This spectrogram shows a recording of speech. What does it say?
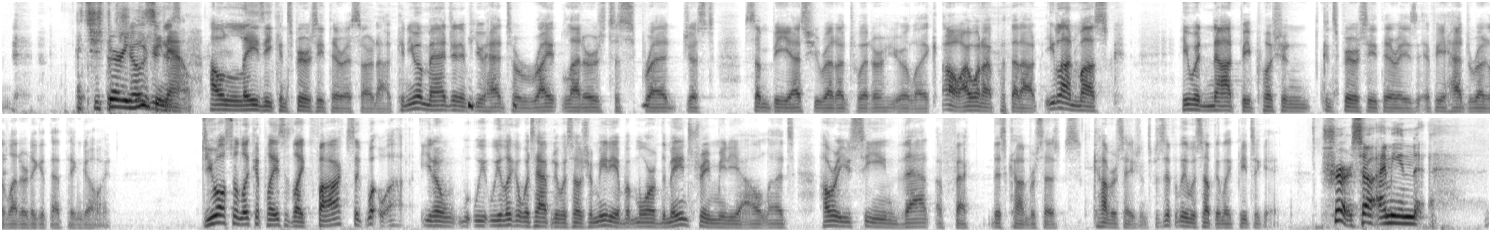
it's just very shows easy now. How lazy conspiracy theorists are now. Can you imagine if you had to write letters to spread just some BS you read on Twitter? You're like, oh, I want to put that out. Elon Musk, he would not be pushing conspiracy theories if he had to write a letter to get that thing going. Do you also look at places like Fox? Like what you know, we, we look at what's happening with social media, but more of the mainstream media outlets. How are you seeing that affect this conversation conversation, specifically with something like Pizzagate? Sure. So I mean,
